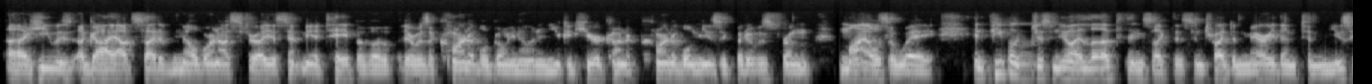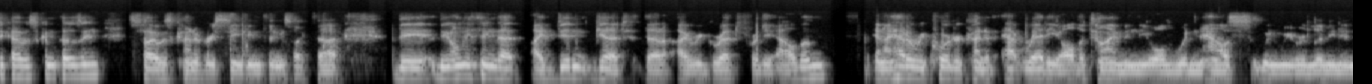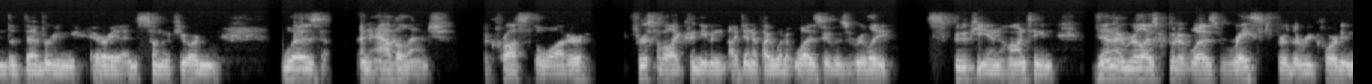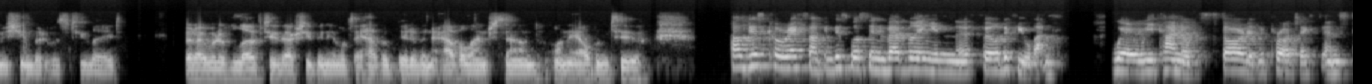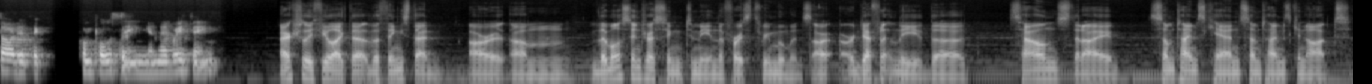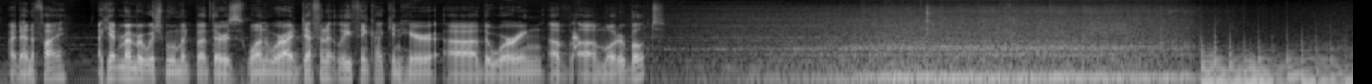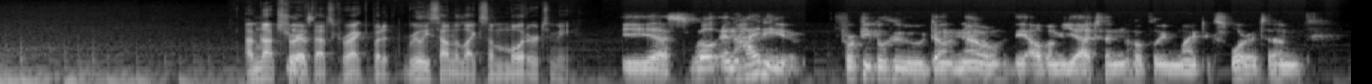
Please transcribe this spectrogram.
uh, he was a guy outside of Melbourne, Australia, sent me a tape of a there was a carnival going on, and you could hear kind of carnival music, but it was from miles away. And people just knew I loved things like this and tried to marry them to music I was composing. So I was kind of receiving things like that. The the only thing that I didn't get that I regret for the album and I had a recorder kind of at ready all the time in the old wooden house when we were living in the Vevering area in Sonnefjorden was an avalanche across the water. First of all, I couldn't even identify what it was. It was really spooky and haunting. Then I realized what it was, raced for the recording machine, but it was too late. But I would have loved to have actually been able to have a bit of an avalanche sound on the album too. I'll just correct something. This was in Vevring in uh, Førdefjorden, where we kind of started the project and started the composing and everything. I actually feel like the the things that are um, the most interesting to me in the first three movements are, are definitely the sounds that I sometimes can, sometimes cannot identify. I can't remember which movement, but there's one where I definitely think I can hear uh, the whirring of a motorboat. I'm not sure yes. if that's correct, but it really sounded like some motor to me. Yes. Well, and Heidi, for people who don't know the album yet and hopefully might explore it, um,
